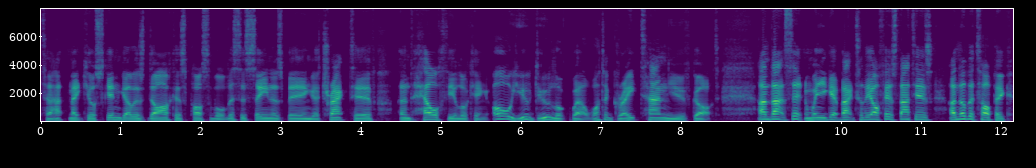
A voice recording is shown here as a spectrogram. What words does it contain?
to make your skin go as dark as possible. This is seen as being attractive and healthy looking. Oh, you do look well. What a great tan you've got. And that's it. And when you get back to the office, that is another topic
